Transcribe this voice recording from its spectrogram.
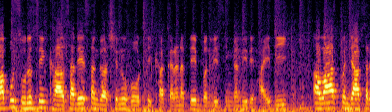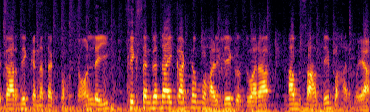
ਬਾਪੂ ਸੂਰਜ ਸਿੰਘ ਖਾਲਸਾ ਦੇ ਸੰਘਰਸ਼ ਨੂੰ ਹੋਰ ਤਿੱਖਾ ਕਰਨ ਅਤੇ ਬੰਦੀ ਸਿੰਘਾਂ ਦੀ ਰਿਹਾਈ ਦੀ ਆਵਾਜ਼ ਪੰਜਾਬ ਸਰਕਾਰ ਦੇ ਕੰਨਾਂ ਤੱਕ ਪਹੁੰਚਾਉਣ ਲਈ ਸਿੱਖ ਸੰਗਤ ਦਾ ਇਕੱਠ ਮੁਹਾਲੀ ਦੇ ਗੁਰਦੁਆਰਾ ਅੰਬ ਸਾਹਿਬ ਦੇ ਬਾਹਰ ਹੋਇਆ,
